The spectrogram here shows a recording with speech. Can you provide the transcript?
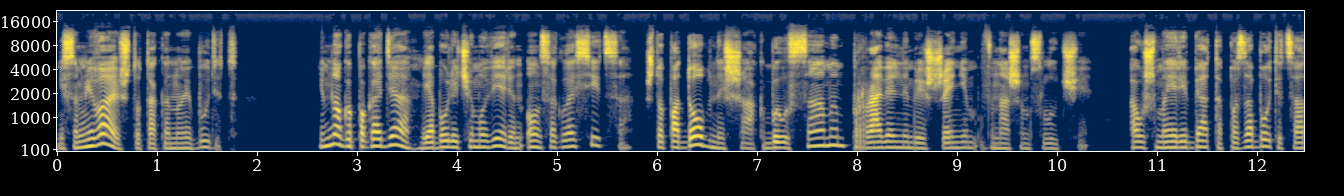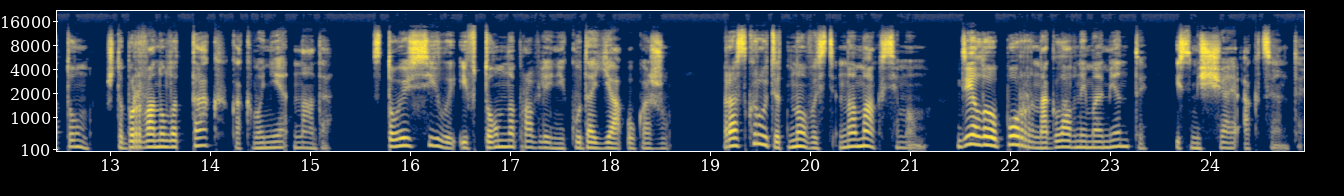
Не сомневаюсь, что так оно и будет. Немного погодя, я более чем уверен, он согласится, что подобный шаг был самым правильным решением в нашем случае. А уж мои ребята позаботятся о том, чтобы рвануло так, как мне надо, с той силой и в том направлении, куда я укажу. Раскрутят новость на максимум, делая упор на главные моменты и смещая акценты.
